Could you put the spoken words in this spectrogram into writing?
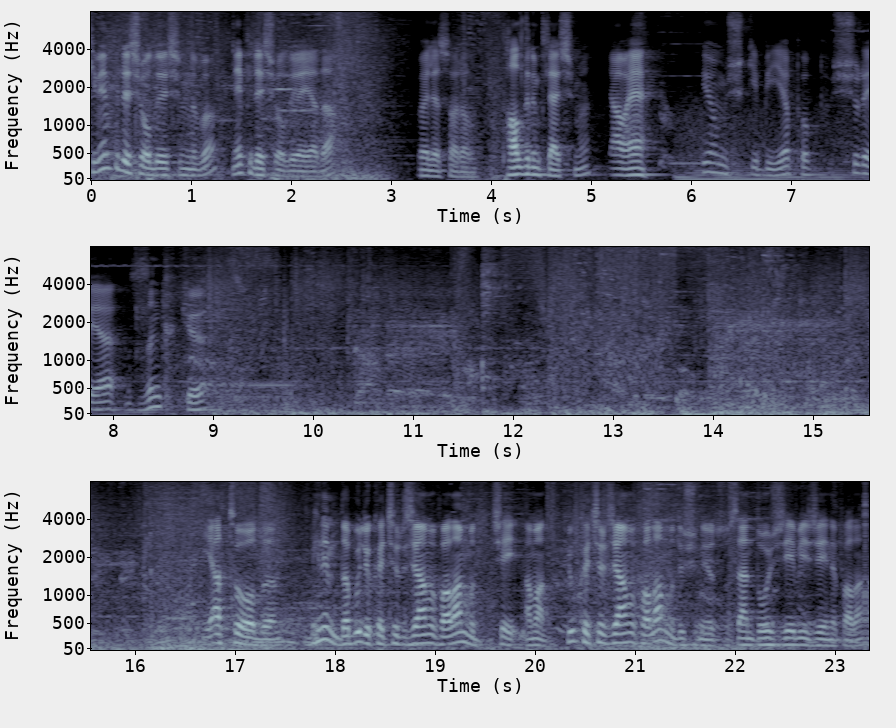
Kimin flash'ı oluyor şimdi bu? Ne flash'ı oluyor ya da? Böyle soralım. Taldir'in flash mı? Ya he. Diyormuş gibi yapıp şuraya zınk kü. Yat oğlum. Benim W kaçıracağımı falan mı şey aman Q kaçıracağımı falan mı düşünüyorsun sen dojlayabileceğini falan?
